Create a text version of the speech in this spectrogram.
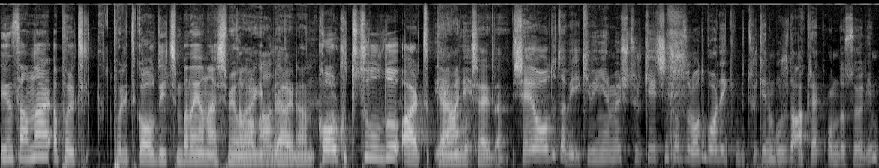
İnsanlar apolitik politik olduğu için bana yanaşmıyorlar Tamam, gibi anladım. bir yerden. Korkutuldu artık yani, Yani- bu şeyde. şey oldu tabii 2023 Türkiye için çok zor oldu. Bu arada Türkiye'nin burcu da akrep onu da söyleyeyim.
